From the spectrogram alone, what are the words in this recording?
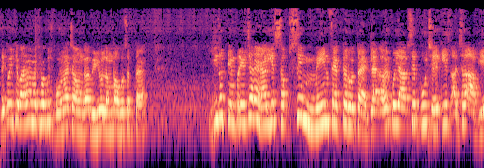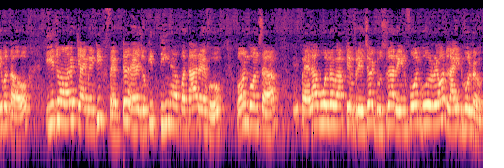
देखो, इनके बारे में मैं थोड़ा कुछ बोलना चाहूँगा, वीडियो लंबा हो सकता है। ये जो टेम्परेचर है ना, ये सबसे मेन फैक्टर होता है। अगर कोई आपसे पूछे कि अच्छा आप ये बताओ कि ये जो हमारा क्लाइमेटिक फैक्टर है, जो कि तीन आप बता रहे हो कौन कौन सा? पहला बोल रहे हो आप टेम्परेचर दूसरा रेनफॉल बोल रहे हो और लाइट बोल रहे हो।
